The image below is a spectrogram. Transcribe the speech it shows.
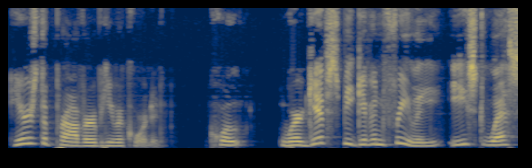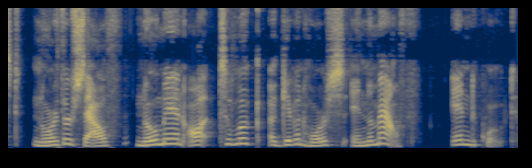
Here's the proverb he recorded Quote, Where gifts be given freely, east, west, north, or south, no man ought to look a given horse in the mouth. End quote.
